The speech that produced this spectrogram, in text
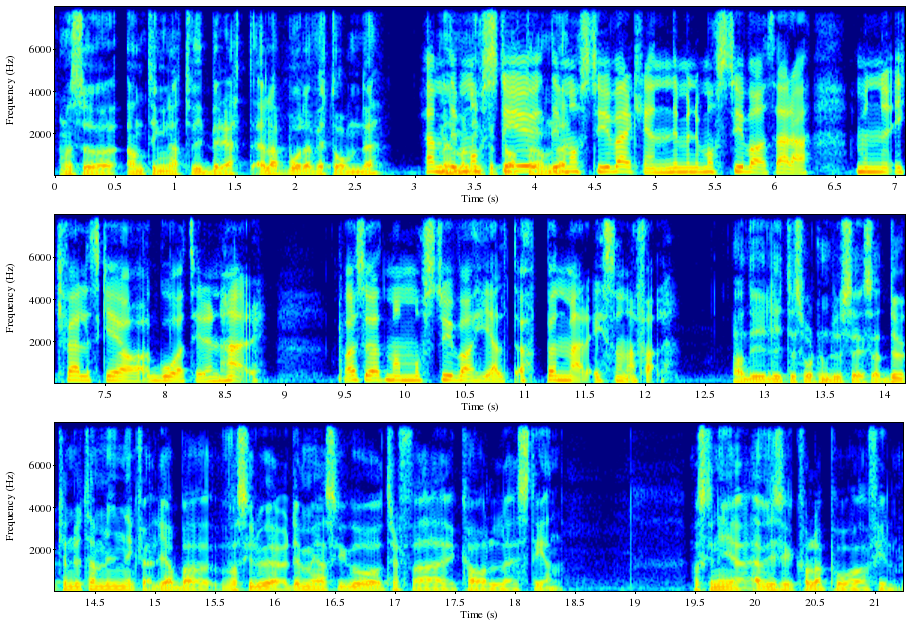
Alltså antingen att vi berättar, eller att båda vet om det. Ja, men men det, måste ju, om det det. måste ju verkligen, det, men det måste ju vara så här, men ikväll ska jag gå till den här. Alltså att man måste ju vara helt öppen med det i sådana fall. Ja, det är lite svårt om du säger så här, du kan du ta min ikväll? Jag bara, vad ska du göra? Det men jag ska gå och träffa Karl Sten. Vad ska ni göra? Ja, vi ska kolla på film.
